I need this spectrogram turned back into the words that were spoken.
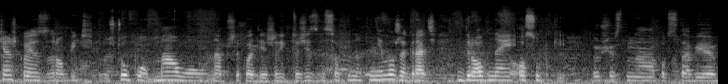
ciężko jest zrobić szczupłą, małą na przykład, jeżeli ktoś jest wysoki, no to nie może grać drobnej osóbki. To już jest na podstawie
